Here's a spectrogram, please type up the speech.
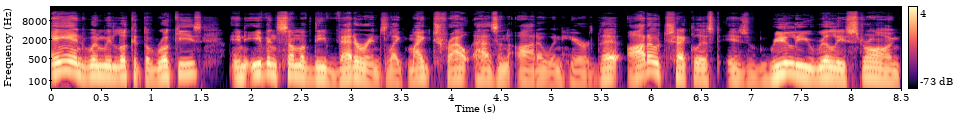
And when we look at the rookies and even some of the veterans, like Mike Trout has an auto in here, the auto checklist is really, really strong,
